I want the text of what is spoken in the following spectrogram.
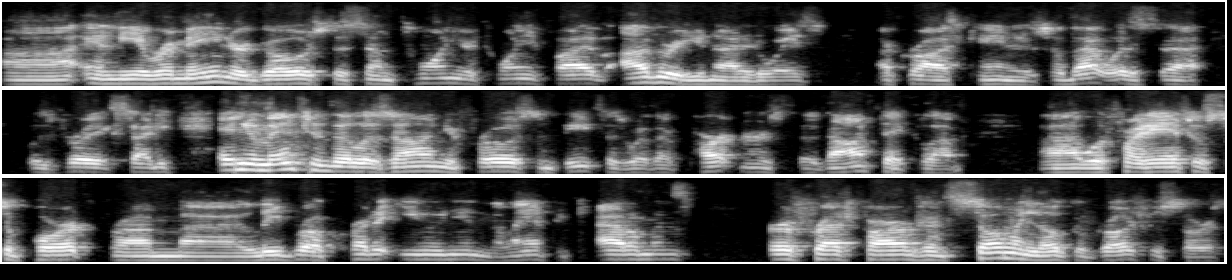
uh, and the remainder goes to some twenty or twenty-five other United Ways across Canada. So that was uh, was very exciting. And you mentioned the lasagna frozen pizzas with our partners, the Dante Club, uh, with financial support from uh, Libro Credit Union, the Atlantic Cattlemen's, Earth Fresh Farms, and so many local grocery stores.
